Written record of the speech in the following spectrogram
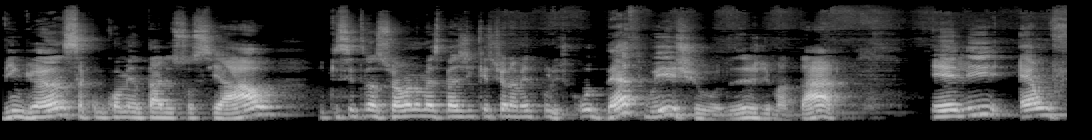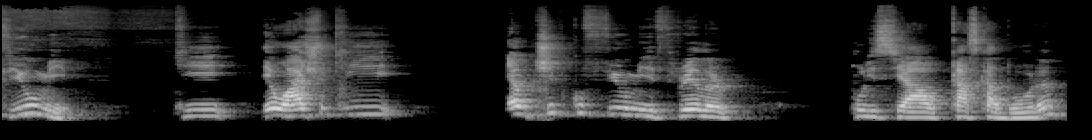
vingança com comentário social e que se transforma numa espécie de questionamento político. O Death Wish, o Desejo de Matar, ele é um filme que eu acho que é o típico filme thriller policial cascadura.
